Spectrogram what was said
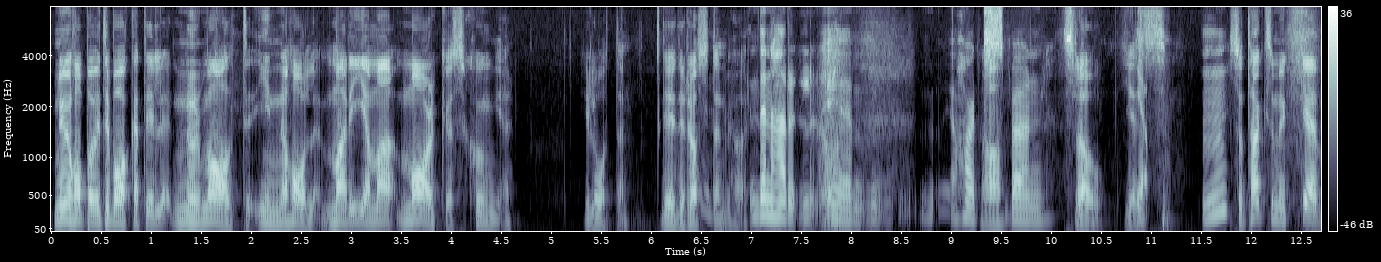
nu hoppar vi tillbaka till normalt innehåll. Maria Ma- Marcus sjunger i låten. Det är det rösten vi hör. Den här eh, Hearts Ja. Slow, yes. Mm. Så tack så mycket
